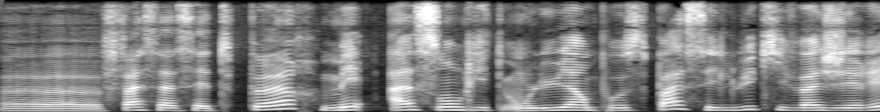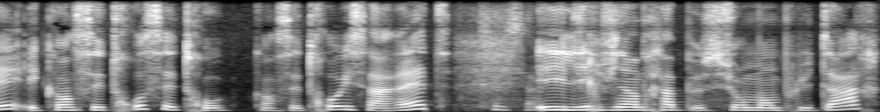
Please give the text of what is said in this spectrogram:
euh, face à cette peur, mais à son rythme. On lui impose pas, c'est lui qui va gérer. Et quand c'est trop, c'est trop. Quand c'est trop, il s'arrête et il y reviendra peu sûrement plus tard.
